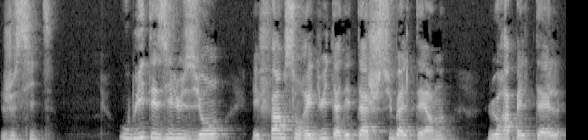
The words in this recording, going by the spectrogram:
Je cite Oublie tes illusions, les femmes sont réduites à des tâches subalternes, lui rappelle-t-elle,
